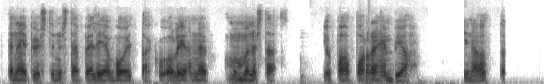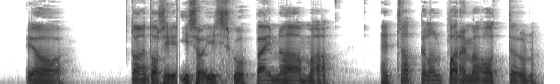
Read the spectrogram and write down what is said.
että ne ei pystynyt sitä peliä voittaa, kun olihan ne mun mielestä jopa parempia siinä ottaa. Joo, toi on tosi iso isku päin naamaa, että sä oot pelannut paremman ottelun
